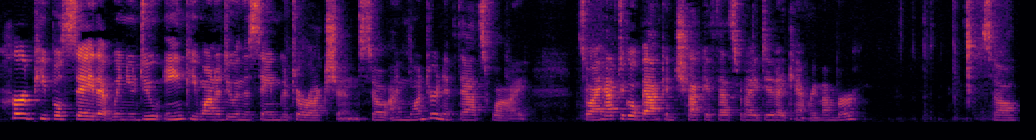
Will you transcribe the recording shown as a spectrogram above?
heard people say that when you do ink, you want to do in the same direction. So I'm wondering if that's why. So I have to go back and check if that's what I did. I can't remember. So,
